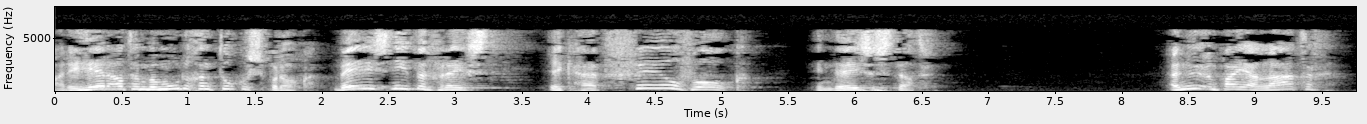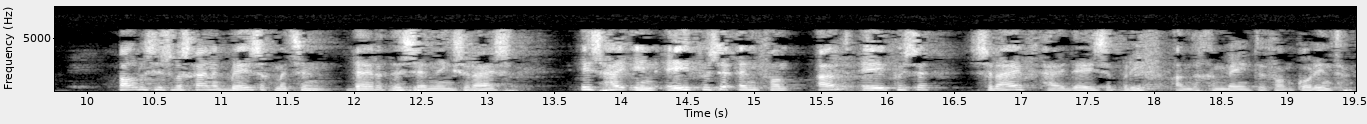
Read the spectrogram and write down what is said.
Maar de Heer had hem bemoedigend toegesproken. Wees niet bevreesd. Ik heb veel volk in deze stad. En nu een paar jaar later, Paulus is waarschijnlijk bezig met zijn derde zendingsreis, is hij in Efeze en vanuit Efeze schrijft hij deze brief aan de gemeente van Korinthe.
